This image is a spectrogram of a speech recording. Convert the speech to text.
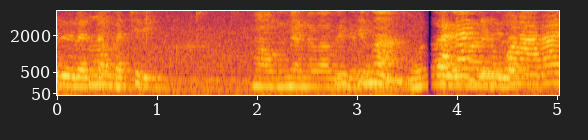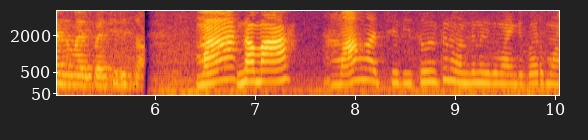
இதுல இந்த பச்சடி. கல்யாணத்துக்கு போனாதான் இந்த மாதிரி பச்சடி சாப்பிடும் மா. இந்தாம்மா. மாங்காய் செடி துளுத்துன்னு வந்து நிற்குதுமா இங்கே பாருமா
